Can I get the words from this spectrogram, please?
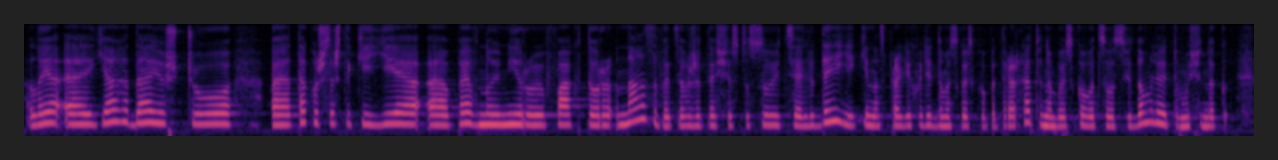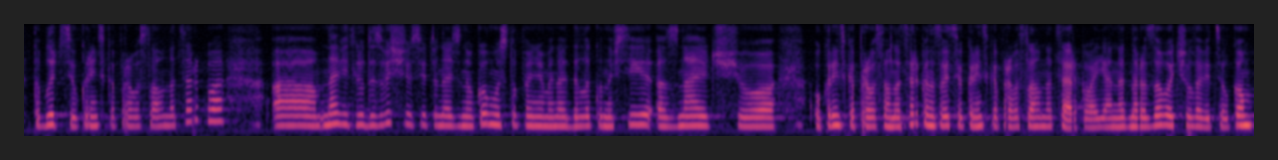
Але е, я гадаю, що також все ж таки є е, певною мірою фактор назви. Це вже те, що стосується людей, які насправді ходять до московського патріархату, не обов'язково це усвідомлюють, тому що на табличці Українська православна церква а, навіть люди з вищою освітою, навіть з науковими ступенями, навіть далеко не всі е, знають, що Українська православна церква називається Українська православна церква. Я неодноразово чула від цілком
